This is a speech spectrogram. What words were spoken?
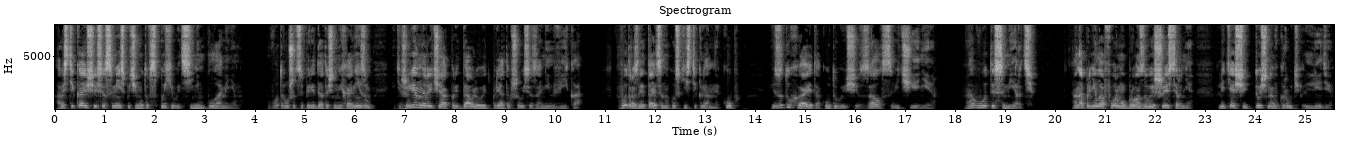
а растекающаяся смесь почему-то вспыхивает синим пламенем. Вот рушится передаточный механизм, и тяжеленный рычаг придавливает прятавшегося за ним Вика. Вот разлетается на куски стеклянный куб и затухает окутывающий зал свечение. А вот и смерть. Она приняла форму бронзовой шестерни, летящей точно в грудь леди.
